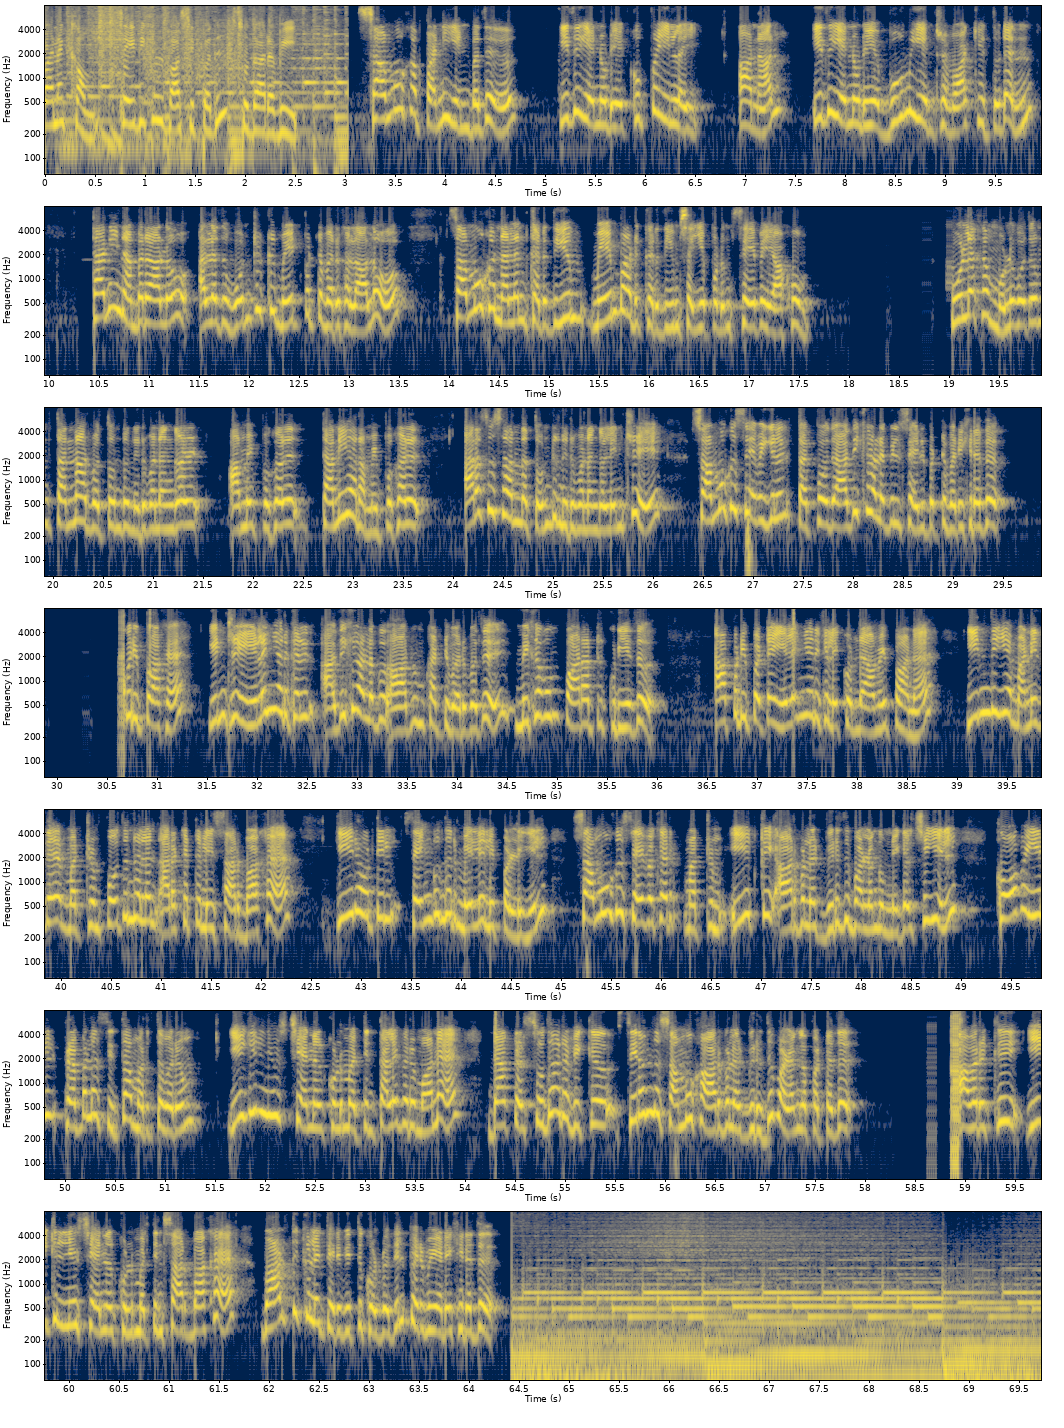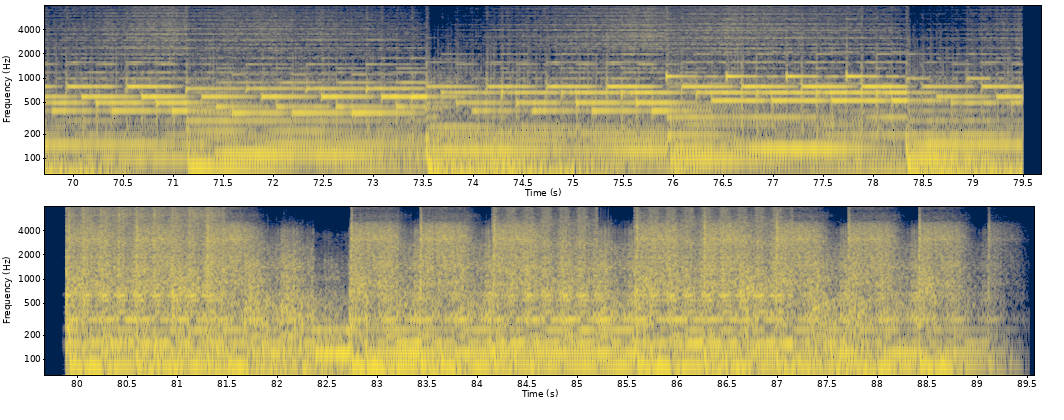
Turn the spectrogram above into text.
வணக்கம். செய்திகள் வாசிப்பது சுதாரவி சமூக பணி என்பது இது என்னுடைய குப்பை இல்லை. ஆனால் இது என்னுடைய பூமி என்ற வாக்கியத்துடன் தனி நபராலோ அல்லது ஒன்றுக்கு மேற்பட்டவர்களாலோ சமூக நலன் கருதியும் மேம்பாடு கருதியும் செய்யப்படும் சேவையாகும். உலகம் முழுவதும் தன்னார்வ தொண்டு நிறுவனங்கள் அமைப்புகள் தனியார் அமைப்புகள் அரசு சார்ந்த தொண்டு நிறுவனங்கள் என்று சமூக சேவையில் தற்போது அதிக அளவில் செயல்பட்டு வருகிறது. குறிப்பாக இன்றைய இளைஞர்கள் அதிக அளவு ஆர்வம் காட்டி வருவது மிகவும் பாராட்டுக்குரியது. அப்படிப்பட்ட இளைஞர்களை கொண்ட அமைப்பான இந்திய மனித மற்றும் பொதுநலன் அறக்கட்டளை சார்பாக ஈரோட்டில் செங்குந்தர் மேல்நிலைப் பள்ளியில் சமூக சேவகர் மற்றும் இயற்கை ஆர்வலர் விருது வழங்கும் நிகழ்ச்சியில் கோவையில் பிரபல சித்தா மருத்துவரும் ஈகில் நியூஸ் சேனல் குழுமத்தின் தலைவருமான டாக்டர் சுதா ரவிக்கு சிறந்த சமூக ஆர்வலர் விருது வழங்கப்பட்டது. அவருக்கு ஈகிள் நியூஸ் சேனல் குழுமத்தின் சார்பாக வாழ்த்துக்களை தெரிவித்துக் கொள்வதில் பெருமையடைகிறது.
